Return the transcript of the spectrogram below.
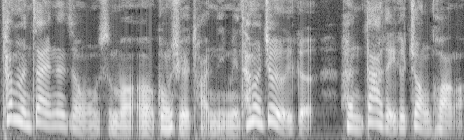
他们在那种什么呃共学团里面，他们就有一个很大的一个状况哦，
